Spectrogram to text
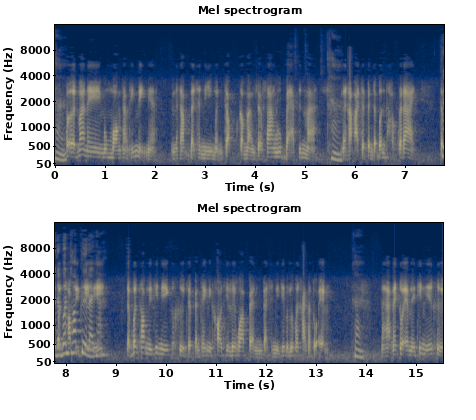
ค่ะเผอิญว่าในมุมมองทางเทคนิคเนี่ยนะครับดัชนีเหมือนกับกำลังจะสร้างรูปแบบขึ้นมาค่ะนะครับอาจจะเป็นดับเบิลท็อปก็ได้คือ double top คืออะไรคะ ดับเบิลท็อปในที่นี้ก็คือจะเป็นเทคนิคที่เรียกว่าเป็นดัชนีที่เป็นรูปคล้ายๆกับตัว M ค่ะนะฮะในตัว M ในที่นี้ก็คือ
